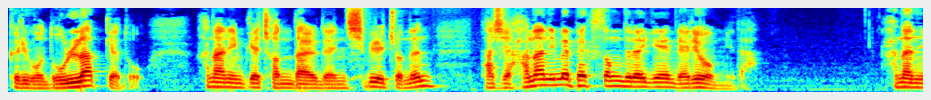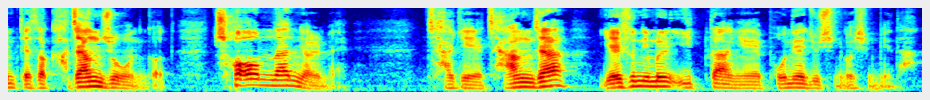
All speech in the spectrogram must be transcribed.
그리고 놀랍게도 하나님께 전달된 11조는 다시 하나님의 백성들에게 내려옵니다. 하나님께서 가장 좋은 것, 처음 난 열매, 자기의 장자 예수님을 이 땅에 보내주신 것입니다.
